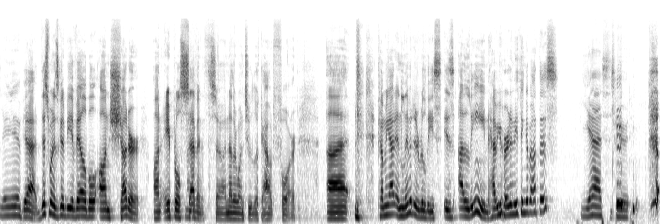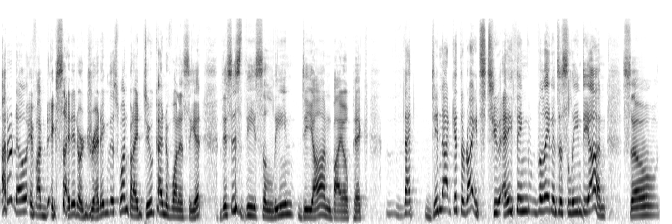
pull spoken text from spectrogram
yeah, yeah. Yeah, this one is going to be available on Shudder on April 7th, so another one to look out for. Uh, coming out in limited release is Aline. Have you heard anything about this? Yes, dude. I don't know if I'm excited or dreading this one, but I do kind of want to see it. This is the Celine Dion biopic that did not get the rights to anything related to Celine Dion. So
